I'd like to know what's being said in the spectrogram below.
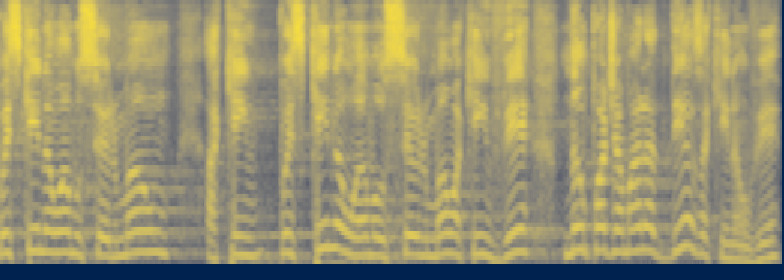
pois quem não ama o seu irmão, a quem, pois quem não ama o seu irmão a quem vê, não pode amar a Deus a quem não vê.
